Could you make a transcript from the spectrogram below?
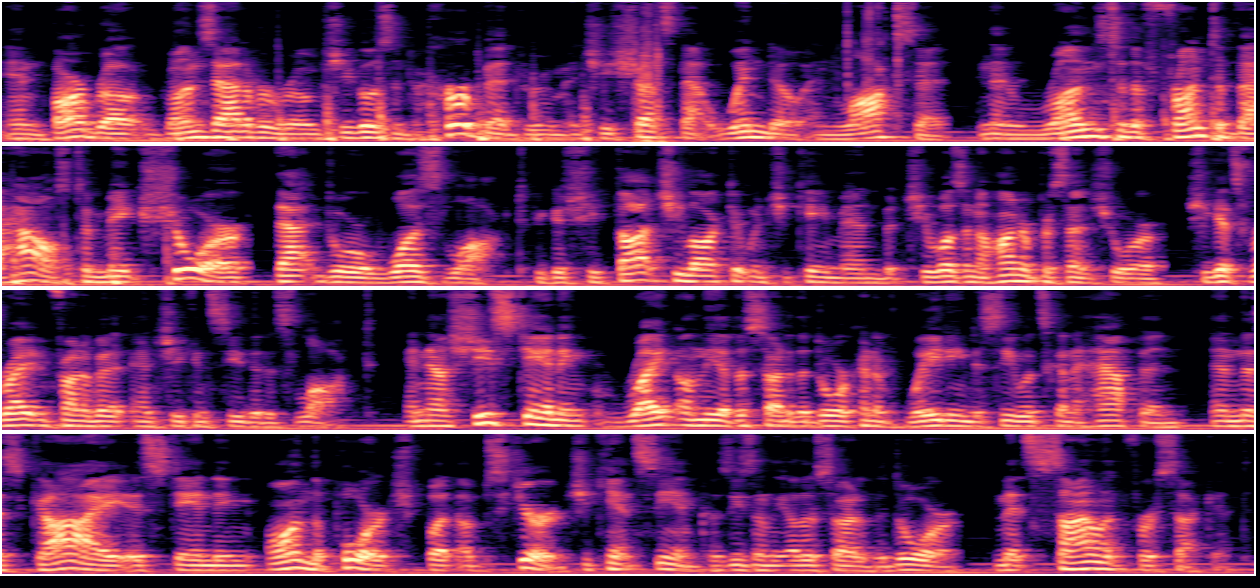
And Barbara runs out of her room. She goes into her bedroom and she shuts that window and locks it and then runs to the front of the house to make sure that door was locked because she thought she locked it when she came in, but she wasn't 100% sure. She gets right in front of it and she can see that it's locked. And now she's standing right on the other side of the door, kind of waiting to see what's going to happen. And this guy standing on the porch, but obscured. She can't see him because he's on the other side of the door. And it's silent for a second.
